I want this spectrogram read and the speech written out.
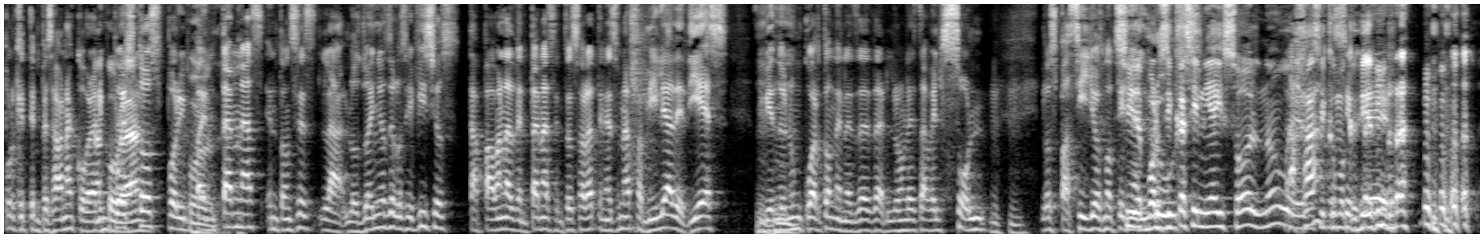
porque te empezaban a cobrar A cobrar impuestos por, por- ventanas. Entonces, la- los dueños de los edificios tapaban las ventanas. Entonces, ahora tenías una familia de 10 viviendo en un cuarto donde no les, daba el sol. Los pasillos no Sí, tenían de por sí luz. casi ni hay sol, ¿no, güey? Ajá, Así como que siempre- bien raro.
